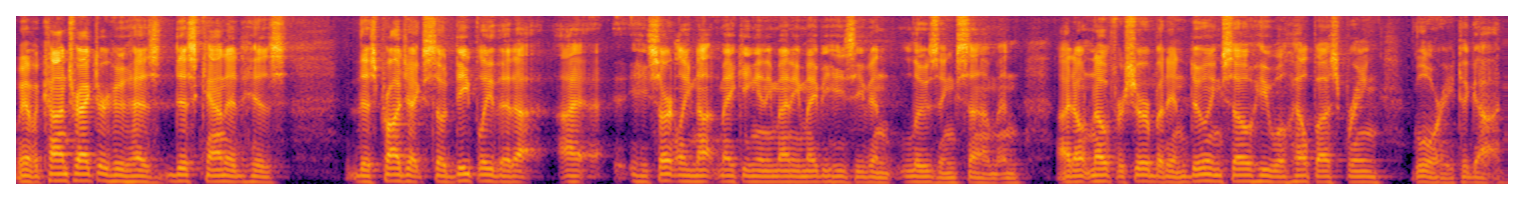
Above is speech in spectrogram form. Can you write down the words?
We have a contractor who has discounted his this project so deeply that I, I, he's certainly not making any money. Maybe he's even losing some. And I don't know for sure, but in doing so, he will help us bring glory to God.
